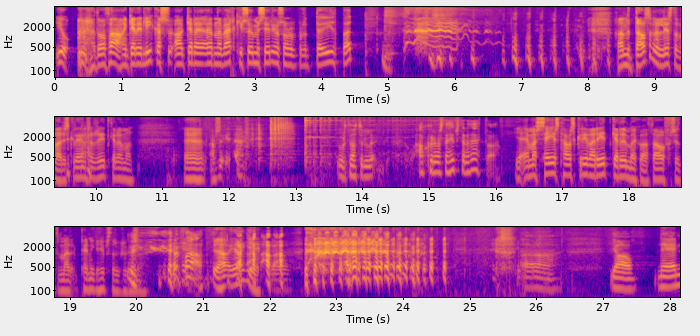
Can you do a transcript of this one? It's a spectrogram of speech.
Jú, þetta var það, hann gerði líka hann gerði hérna, verk í sömu seri og svona bara döið börn. Hann er dásalega listamæður, ég skreði eins og rítgerðum hann. Uh, afsaki- Þú ert náttúrulega Akkur varst að hipstera þetta? Já, ef maður segist hafa skrifað rítgerð um eitthvað þá setur maður peningi hipstur Er það? Já, ég veit ekki. Uh, já, nei en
